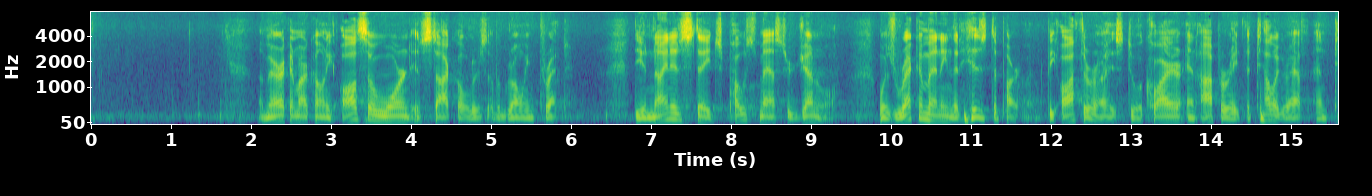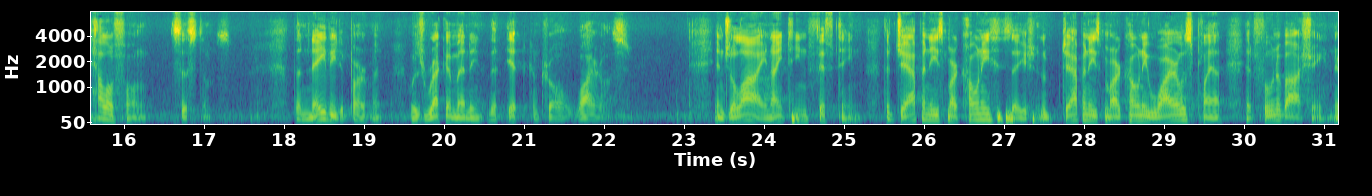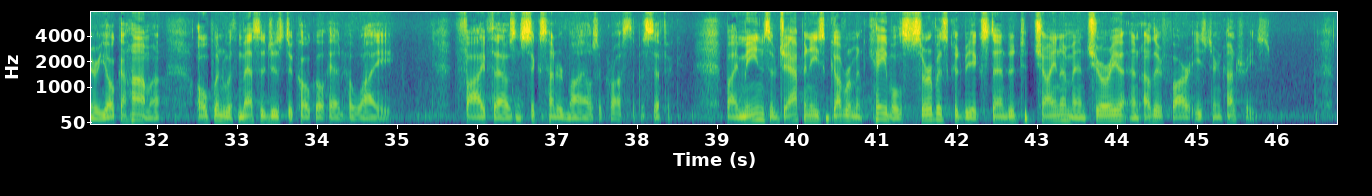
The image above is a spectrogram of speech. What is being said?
American Marconi also warned its stockholders of a growing threat. The United States Postmaster General was recommending that his department be authorized to acquire and operate the telegraph and telephone systems. The Navy Department was recommending that it control wireless. In July 1915, the Japanese Marconi station, the Japanese Marconi wireless plant at Funabashi near Yokohama opened with messages to Koko Head, Hawaii, 5,600 miles across the Pacific. By means of Japanese government cables, service could be extended to China, Manchuria, and other Far Eastern countries.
